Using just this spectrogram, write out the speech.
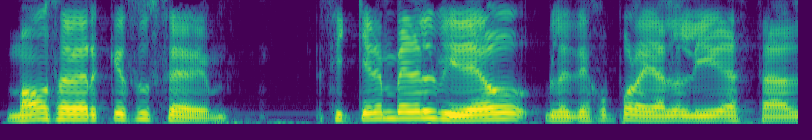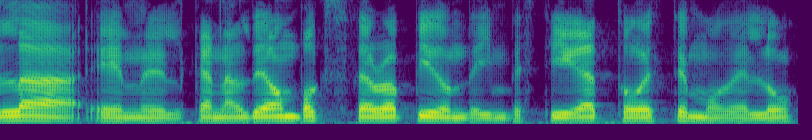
Vamos a ver qué sucede. Si quieren ver el video, les dejo por allá la liga. Está en el canal de Unbox Therapy donde investiga todo este modelo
